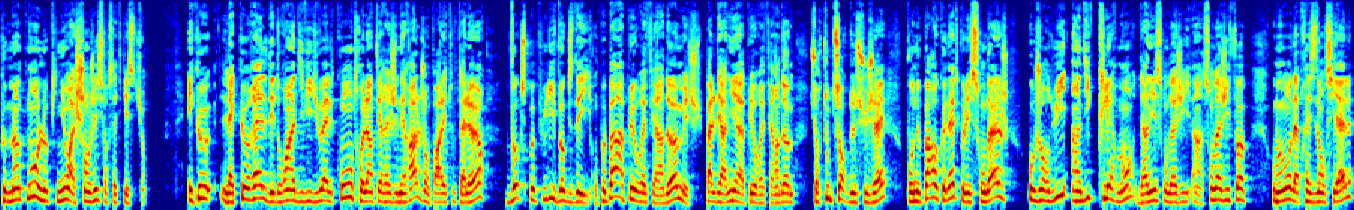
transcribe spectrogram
que maintenant l'opinion a changé sur cette question et que la querelle des droits individuels contre l'intérêt général, j'en parlais tout à l'heure, Vox Populi, Vox Dei. On ne peut pas appeler au référendum, et je ne suis pas le dernier à appeler au référendum sur toutes sortes de sujets, pour ne pas reconnaître que les sondages aujourd'hui indiquent clairement, dernier sondage, un sondage IFOP au moment de la présidentielle,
